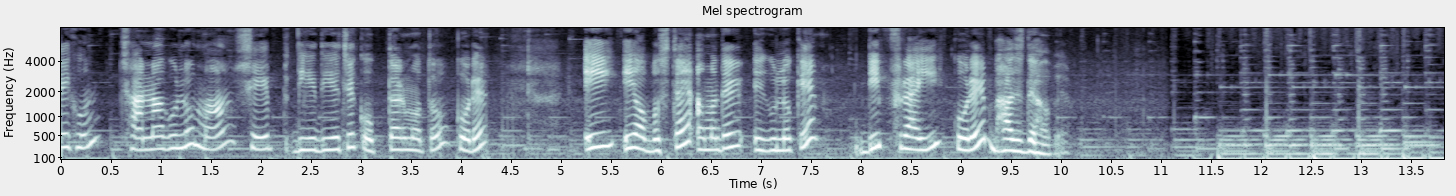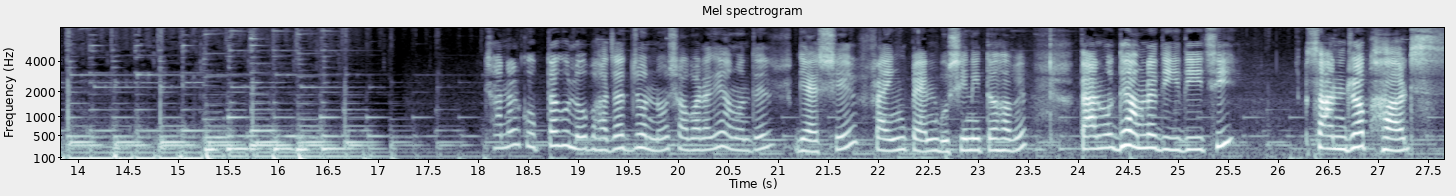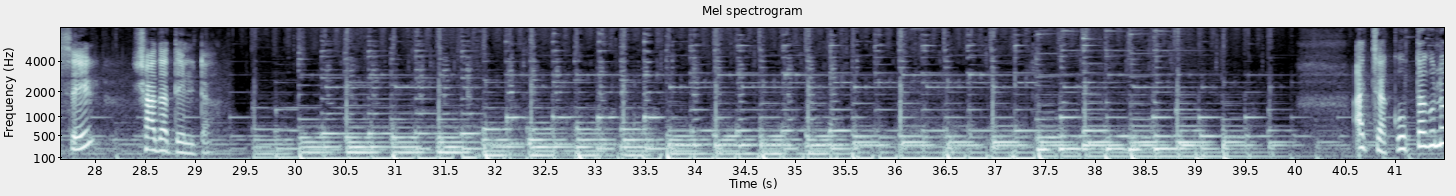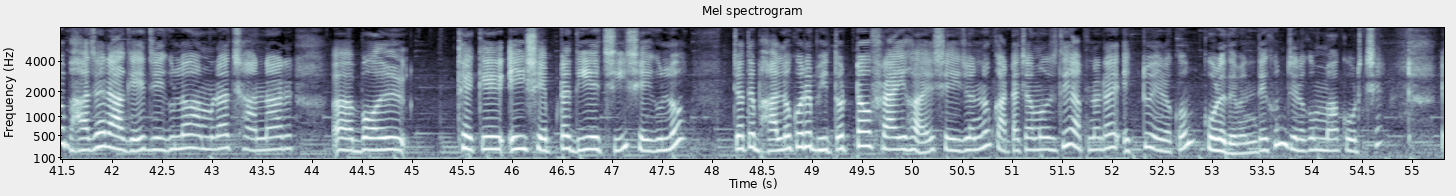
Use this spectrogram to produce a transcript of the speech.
দেখুন, ছানাগুলো মা শেপ দিয়ে দিয়েছে কোপ্তার মতো করে। এই এই অবস্থায় আমাদের এগুলোকে ডিপ ফ্রাই করে ভাজতে হবে। ছানার কোপ্তাগুলো ভাজার জন্য সবার আগে আমাদের গ্যাসে ফ্রাইং প্যান বসিয়ে নিতে হবে। তার মধ্যে আমরা দিয়ে দিয়েছি সানড্রপ হার্টসের সাদা তেলটা। আচ্ছা কোপ্তাগুলো ভাজার আগে যেগুলো আমরা ছানার বল থেকে এই শেপটা দিয়েছি সেইগুলো যাতে ভালো করে ভিতরটাও ফ্রাই হয়, সেই জন্য কাঁটা চামচ দিয়ে আপনারা একটু এরকম করে দেবেন। দেখুন যেরকম মা করছে,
